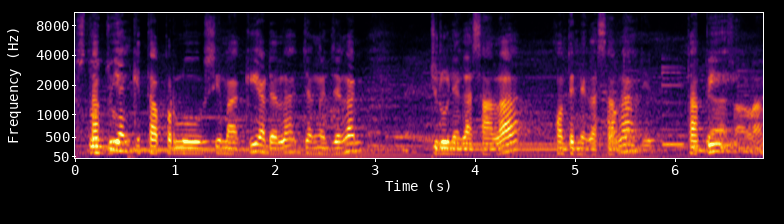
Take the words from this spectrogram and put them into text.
Setuju. Tapi yang kita perlu simaki adalah jangan-jangan judulnya nggak salah, kontennya nggak salah, Konten tapi salah.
